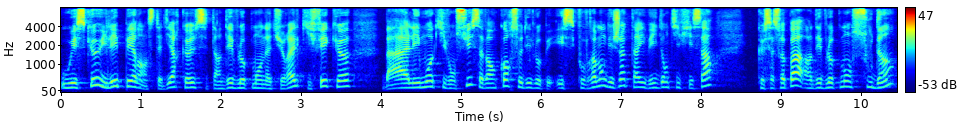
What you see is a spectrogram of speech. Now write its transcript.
ou est-ce qu'il est périn? C'est-à-dire que c'est un développement naturel qui fait que bah, les mois qui vont suivre, ça va encore se développer. Et il faut vraiment déjà que tu arrives à identifier ça que ça soit pas un développement soudain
